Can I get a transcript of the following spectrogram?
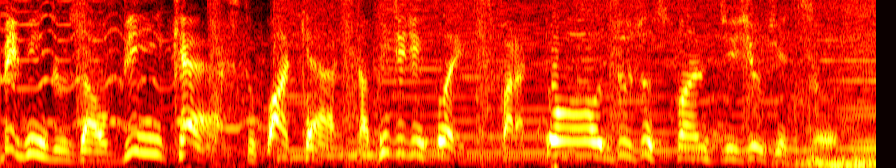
Bem-vindos ao Beacast, o podcast da BJJ Flakes para todos os fãs de Jiu-Jitsu.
